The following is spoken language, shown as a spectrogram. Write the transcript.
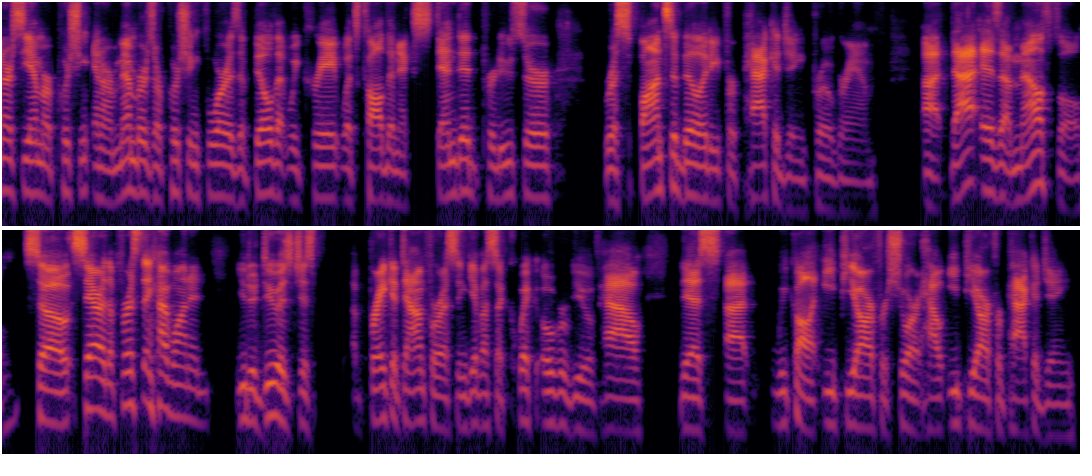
NRCM are pushing and our members are pushing for is a bill that we create what's called an extended producer responsibility for packaging program. Uh, that is a mouthful. So, Sarah, the first thing I wanted you to do is just break it down for us and give us a quick overview of how this, uh, we call it EPR for short, how EPR for packaging,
